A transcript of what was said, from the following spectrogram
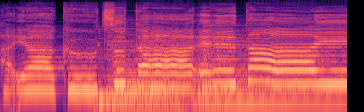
早く伝えたい。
